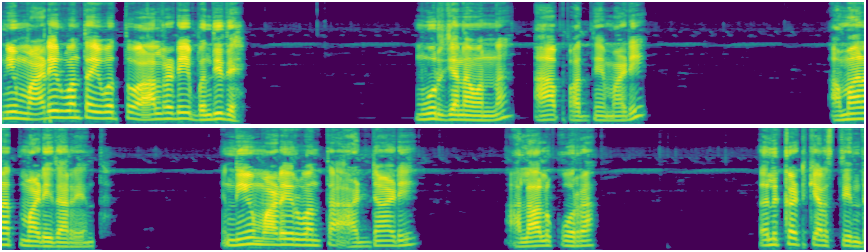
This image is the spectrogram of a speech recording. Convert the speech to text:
ನೀವು ಮಾಡಿರುವಂಥ ಇವತ್ತು ಆಲ್ರೆಡಿ ಬಂದಿದೆ. ಮೂರು ಜನವನ್ನು ಆಪಾದನೆ ಮಾಡಿ ಅಮಾನತ್ ಮಾಡಿದ್ದಾರೆ ಅಂತ. ನೀವು ಮಾಡಿರುವಂಥ ಅಡ್ಡಾಡಿ ಅಲಾಲುಕೋರ, ಅಲಕಟ್ ಕೆಲಸದಿಂದ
